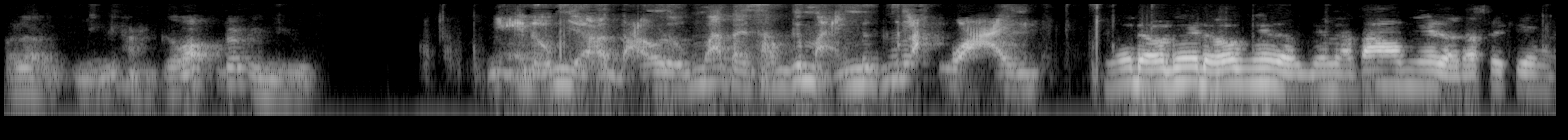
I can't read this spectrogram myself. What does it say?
phải là những cái thằng cơ bắp rất là nhiều. Nghe đúng giờ tạo được má tại sao cái mạng nó cứ lắc hoài? Nghe được nghe được nghe được vậy là tao không nghe được tao sẽ kêu mày.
